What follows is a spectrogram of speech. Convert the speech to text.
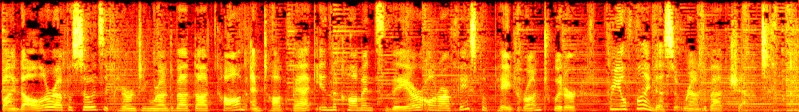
Find all our episodes at parentingroundabout.com and talk back in the comments there on our Facebook page or on Twitter, where you'll find us at Roundabout Chat.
